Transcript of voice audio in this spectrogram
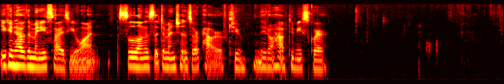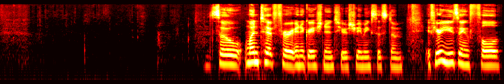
you can have them any size you want, so long as the dimensions are a power of 2, and they don't have to be square. So one tip for integration into your streaming system, if you're using full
